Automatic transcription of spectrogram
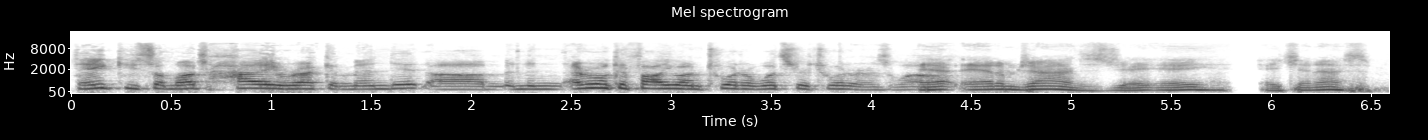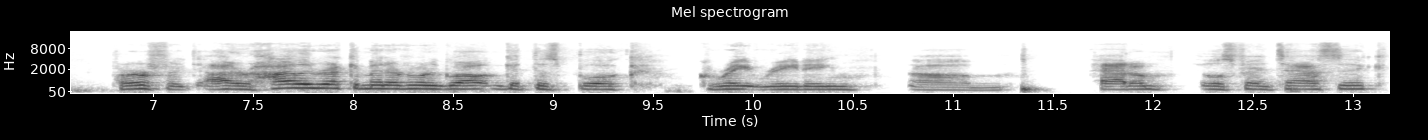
thank you so much. Highly recommend it. Um, and then everyone can follow you on Twitter. What's your Twitter as well? At Adam Jahns, J A H N S. Perfect. I highly recommend everyone go out and get this book. Great reading. Um, Adam, it was fantastic.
